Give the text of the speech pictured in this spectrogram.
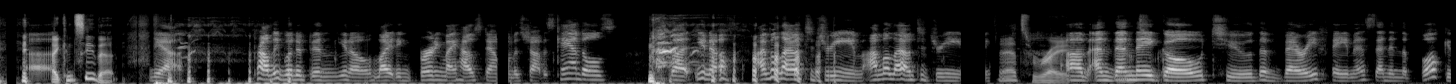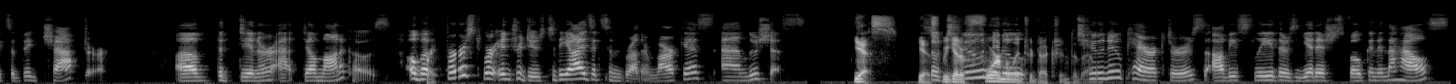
I can see that. Yeah. probably would have been, you know, lighting, burning my house down with Shabbos candles. But you know, I'm allowed to dream. I'm allowed to dream. That's right. Um, and then That's they right. go to the very famous, and in the book, it's a big chapter of the dinner at Delmonico's. Oh, but Right. first we're introduced to the Isaacson brother, Marcus and Lucius. yes, yes, So we get a formal new- introduction to them. Two new characters. Obviously, there's Yiddish spoken in the house.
